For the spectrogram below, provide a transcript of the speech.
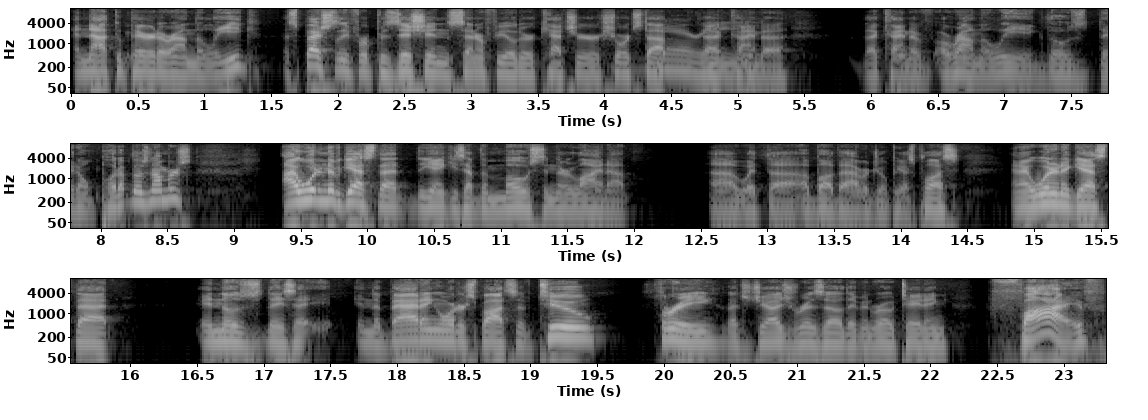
and not compared around the league, especially for positions, center fielder, catcher, shortstop, that kind of that kind of around the league. Those they don't put up those numbers. I wouldn't have guessed that the Yankees have the most in their lineup uh, with uh, above average OPS plus, and I wouldn't have guessed that in those they say in the batting order spots of two, three. That's Judge Rizzo. They've been rotating five.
